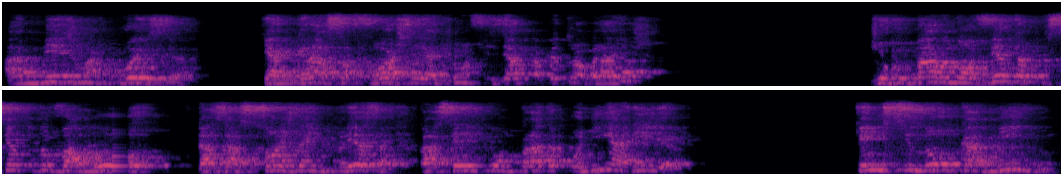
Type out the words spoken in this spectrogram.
A mesma coisa que a Graça Força e a Dilma fizeram com a Petrobras. Derrubaram 90% do valor das ações da empresa para serem compradas por ninharia. Quem ensinou o caminho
